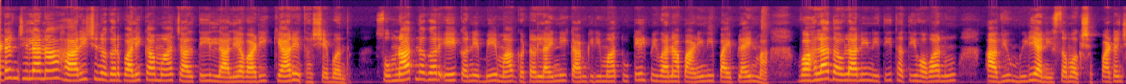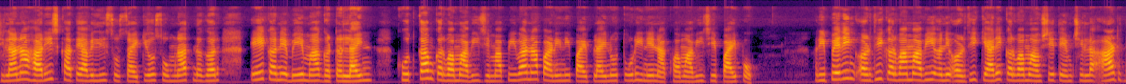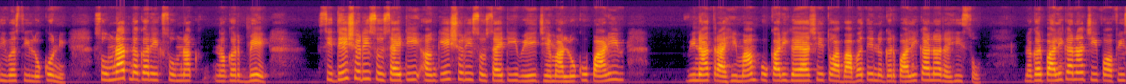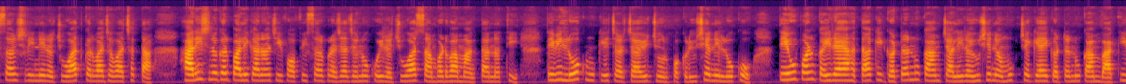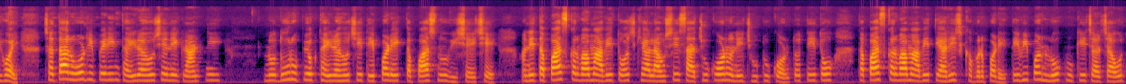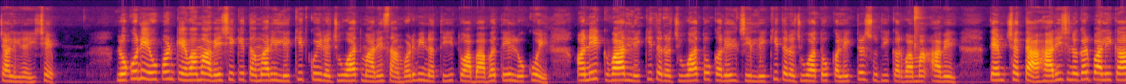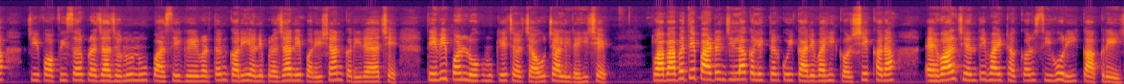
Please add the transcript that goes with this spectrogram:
પાટણ જિલ્લાના હારીજ નગરપાલિકામાં ચાલતી લાલિયાવાડી ક્યારે થશે બંધ? સોમનાથ નગર એક અને બેમાં ગટર લાઇનની કામગીરીમાં તૂટેલ પીવાના પાણીની પાઇપલાઇનમાં વહાલા દવલાની નીતિ થતી હોવાનું આવ્યું મીડિયાની સમક્ષ. પાટણ જિલ્લાના હારીજ ખાતે આવેલી સોસાયટીઓ સોમનાથ નગર એક અને બેમાં ગટર લાઇન ખોદકામ કરવામાં આવી, જેમાં પીવાના પાણીની પાઇપલાઇનો તોડીને નાખવામાં આવી, જે પાઇપો રિપેરિંગ અડધી કરવામાં આવી અને અડધી ક્યારે કરવામાં આવશે તેમ છેલ્લા આઠ દિવસથી લોકોને સોમનાથ નગર એક સોમનાથ નગર બે, સિદ્ધેશ્વરી સોસાયટી અંકેશ્વરી સોસાયટી બે જેમાં લોકો પાણી વિના ત્રાહિમામ પોકારી ગયા છે. તો આ બાબતે નગરપાલિકાના રહીશો નગરપાલિકાના ચીફ ઓફિસર શ્રીને રજૂઆત કરવા જવા છતાં હારીજ નગરપાલિકાના ચીફ ઓફિસર પ્રજાજનો કોઈ રજૂઆત સાંભળવા માંગતા નથી તેવી લોકમુખે ચર્ચાએ જોર પકડ્યું છે અને લોકો તેવું પણ કહી રહ્યા હતા કે ગટરનું કામ ચાલી રહ્યું છે અને અમુક જગ્યાએ ગટરનું કામ બાકી હોય છતાં રોડ રિપેરિંગ થઈ રહ્યો છે અને ગ્રાન્ટની નો દુરુપયોગ થઈ રહ્યો છે તે પણ એક તપાસનો વિષય છે. અને તપાસ કરવામાં આવે તો જ ખ્યાલ આવશે સાચું કોણ અને જૂઠું કોણ. તો તે તો તપાસ કરવામાં આવે ત્યારે જ ખબર પડે તેવી પણ લોકમુખે ચર્ચાઓ ચાલી રહી છે. લોકોને એવું પણ કહેવામાં આવે છે કે તમારી લેખિત કોઈ રજૂઆત મારે સાંભળવી નથી તો આ બાબતે લોકોએ અનેકવાર લેખિત રજૂઆતો કરેલ જે લેખિત રજૂઆતો કલેક્ટર સુધી કરવામાં આવેલ. તેમ છતાં હારીજ નગરપાલિકા ચીફ ઓફિસર પ્રજાજનોનું પાસે ગેરવર્તન કરી અને પ્રજાને પરેશાન કરી રહ્યા છે, તેવી પણ લોકમુખે ચર્ચાઓ ચાલી રહી છે. તો આ બાબતે પાટણ જિલ્લા કલેક્ટર કોઈ કાર્યવાહી કરશે ખરા? અહેવાલ જયંતિભાઈ ઠક્કર, સિહોરી, કાકરેજ.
